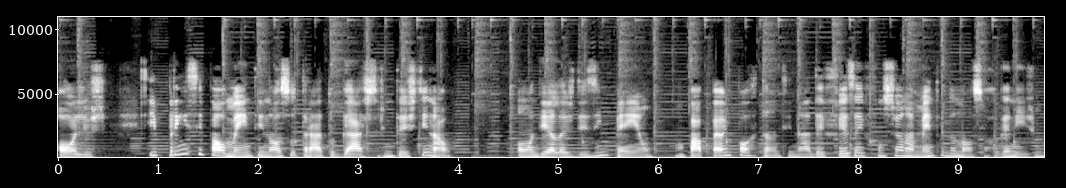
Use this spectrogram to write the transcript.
olhos e principalmente nosso trato gastrointestinal, onde elas desempenham um papel importante na defesa e funcionamento do nosso organismo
